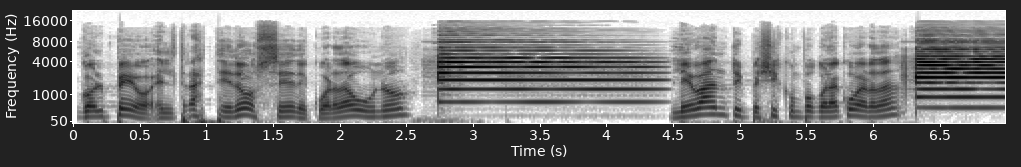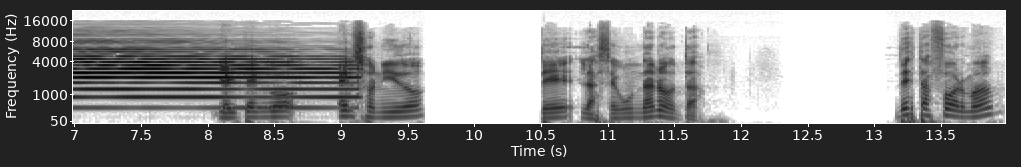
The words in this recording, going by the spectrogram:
golpeo el traste 12 de cuerda 1, levanto y pellizco un poco la cuerda y ahí tengo el sonido de la segunda nota. De esta forma,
